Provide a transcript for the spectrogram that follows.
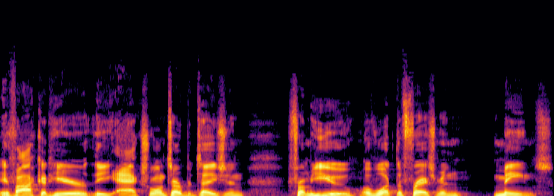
if I could hear the actual interpretation from you of what the freshmen means.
